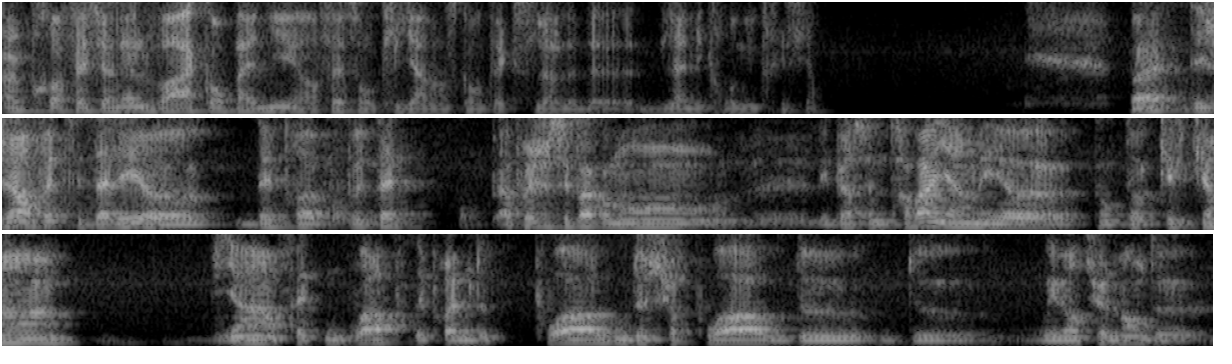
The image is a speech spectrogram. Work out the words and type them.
un, professionnel va accompagner en fait son client dans ce contexte-là de, de, la micronutrition. Ouais, déjà en fait c'est d'aller euh, d'être peut-être après je sais pas comment les personnes travaillent hein, mais euh, quand quelqu'un vient en fait nous voir pour des problèmes de poids ou de surpoids ou de, de ou éventuellement de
